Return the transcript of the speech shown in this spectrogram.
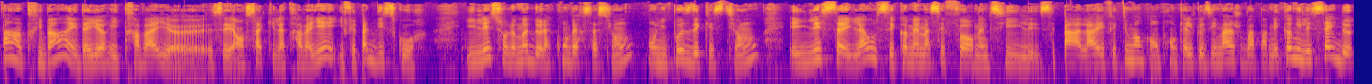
pas un tribun et d'ailleurs il travaille, euh, c'est en ça qu'il a travaillé. Il fait pas de discours. Il est sur le mode de la conversation. On lui pose des questions et il essaye là où c'est quand même assez fort, même si c'est pas là. Effectivement, quand on prend quelques images, on voit pas. Mais comme il essaye de,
